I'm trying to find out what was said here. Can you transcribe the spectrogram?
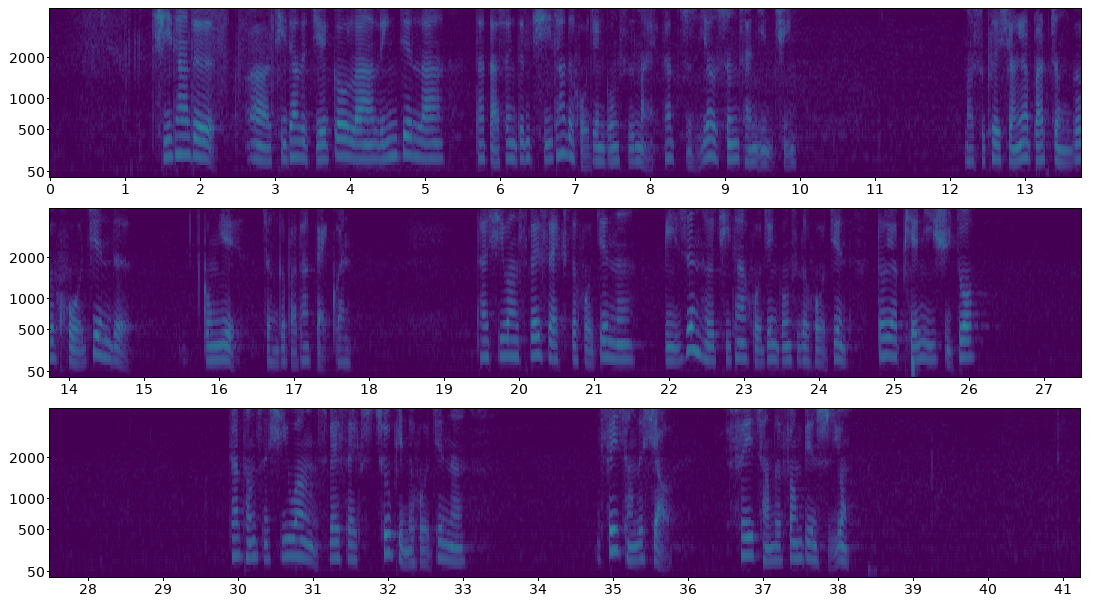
其他的呃其他的结构啦、零件啦，他打算跟其他的火箭公司买，他只要生产引擎。马斯克想要把整个火箭的工业整个把它改观，他希望 SpaceX 的火箭呢，比任何其他火箭公司的火箭都要便宜许多。他同时希望 SpaceX 出品的火箭呢，非常的小，非常的方便使用。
